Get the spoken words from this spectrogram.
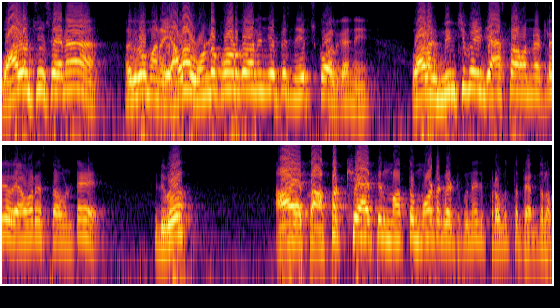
వాళ్ళని చూసైనా అదిగో మనం ఎలా ఉండకూడదు అని చెప్పేసి నేర్చుకోవాలి కానీ వాళ్ళకి మించి మేము చేస్తామన్నట్లుగా వ్యవహరిస్తూ ఉంటే ఇదిగో ఆ యొక్క అపఖ్యాతిని మొత్తం మూట కట్టుకునేది ప్రభుత్వ పెద్దలు.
